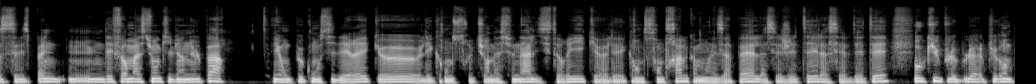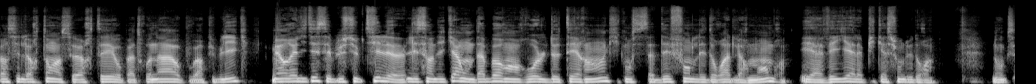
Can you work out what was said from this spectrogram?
c'est pas une, une déformation qui vient de nulle part. Et on peut considérer que les grandes structures nationales, historiques, les grandes centrales, comme on les appelle, la CGT, la CFDT, occupent la plus grande partie de leur temps à se heurter au patronat, au pouvoir public. Mais en réalité, c'est plus subtil. Les syndicats ont d'abord un rôle de terrain qui consiste à défendre les droits de leurs membres et à veiller à l'application du droit. Donc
